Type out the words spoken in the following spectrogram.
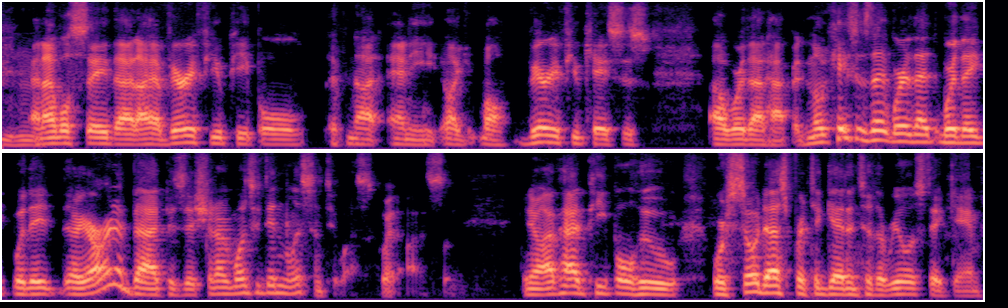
Mhm. And I will say that I have very few people, if not any, like well, very few cases uh, where that happened. And the cases that where that where they where they they are in a bad position are ones who didn't listen to us, quite honestly. You know, I've had people who were so desperate to get into the real estate game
